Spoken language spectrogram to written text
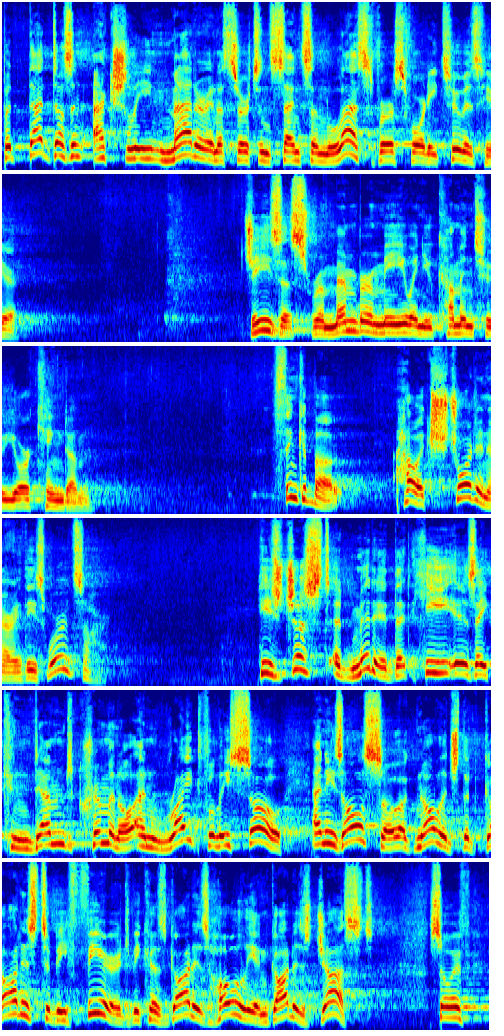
But that doesn't actually matter in a certain sense unless verse 42 is here. Jesus, remember me when you come into your kingdom. Think about how extraordinary these words are. He's just admitted that he is a condemned criminal, and rightfully so. And he's also acknowledged that God is to be feared because God is holy and God is just. So if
